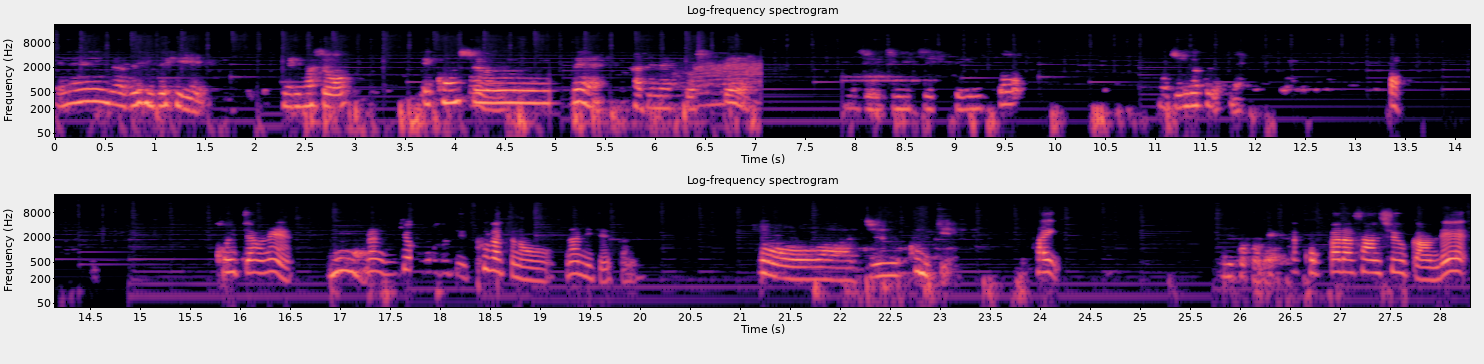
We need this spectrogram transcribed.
えー、じゃあぜひぜひやりましょう。え、今週で始めとして、21日っていうと、もう10月ですね。超えちゃうね。もう、なんか今日、だって9月の何日ですかね？今日は19日。はい。ということで、こっから3週間で、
